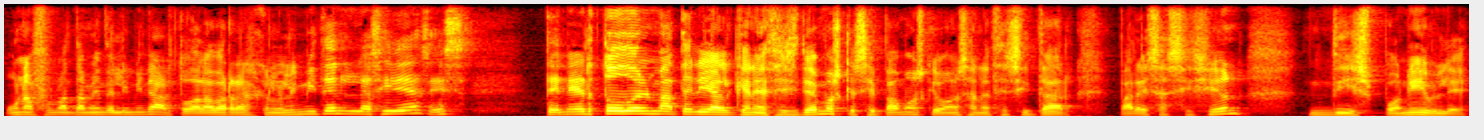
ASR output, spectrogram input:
una forma también de eliminar todas las barreras que nos limiten las ideas es tener todo el material que necesitemos, que sepamos que vamos a necesitar para esa sesión, disponible.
